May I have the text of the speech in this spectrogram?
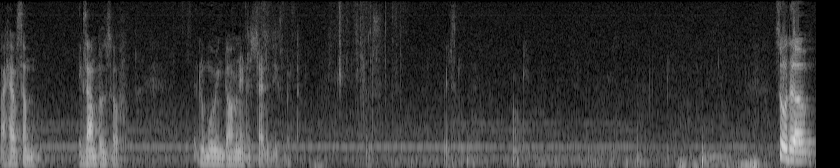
I have some examples of removing dominated strategies, but we'll skip that. Okay. So the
